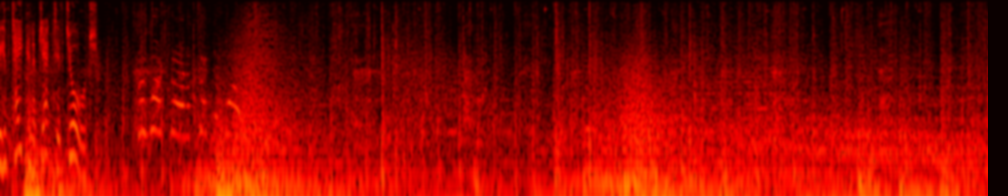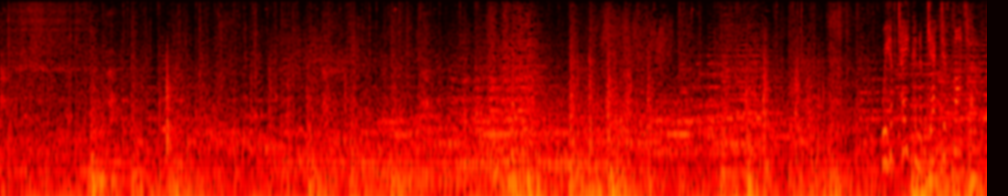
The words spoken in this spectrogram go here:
We have taken objective George. Good work, man! Objective one! We have taken objective butter.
